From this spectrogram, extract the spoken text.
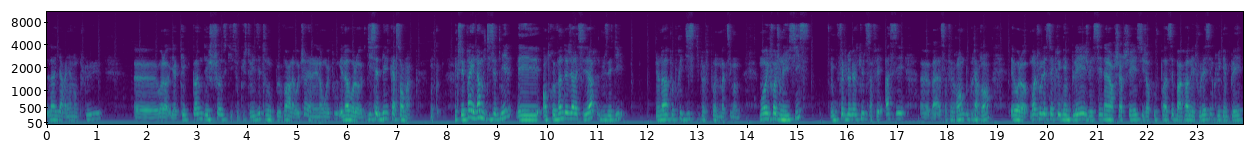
Là, il n'y a rien non plus. Euh, voilà, il y a quand même des choses qui sont customisées. Vous pouvez voir la voiture, il y a un et tout. Et là, voilà, 17 420. Donc, c'est pas énorme, 17 000. Mais entre 22h et 6h, je vous ai dit, il y en a à peu près 10 qui peuvent spawn maximum. Moi, une fois, j'en ai eu 6. Donc, vous faites le calcul, ça fait assez. Euh, bah, ça fait vraiment beaucoup d'argent. Et voilà, moi je vous laisse avec le gameplay, je vais essayer d'aller rechercher, si j'en trouve pas c'est pas grave, mais je vous laisse avec le gameplay.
